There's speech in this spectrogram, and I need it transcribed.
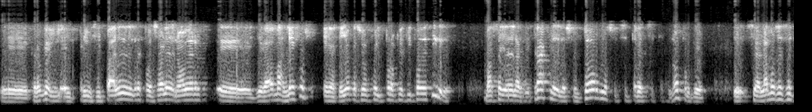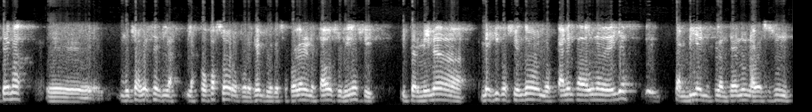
Eh, creo que el, principal responsable de no haber eh, llegado más lejos en aquella ocasión fue el propio equipo de Tigres más allá del arbitraje, de los entornos, etcétera, etcétera, ¿no? Porque si hablamos de ese tema, muchas veces las, Copas Oro, por ejemplo, que se juegan en Estados Unidos y, termina México siendo local en cada una de ellas, eh, también plantean a veces un,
